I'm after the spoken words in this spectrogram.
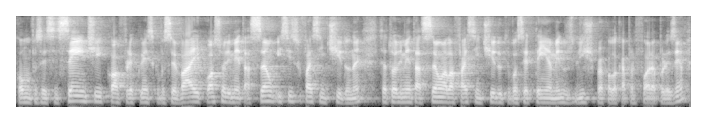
como você se sente, qual a frequência que você vai, qual a sua alimentação e se isso faz sentido, né? Se a tua alimentação ela faz sentido que você tenha menos lixo para colocar para fora, por exemplo,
